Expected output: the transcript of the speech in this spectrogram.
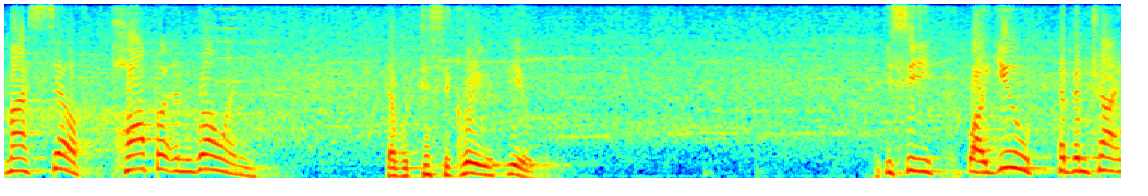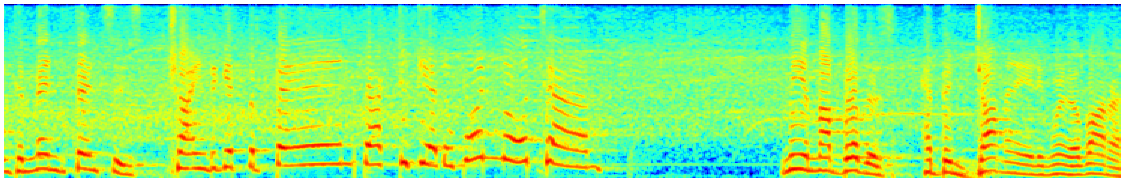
myself, Harper, and Rowan, that would disagree with you. You see, while you have been trying to mend fences, trying to get the band back together one more time, me and my brothers have been dominating Ring of Honor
